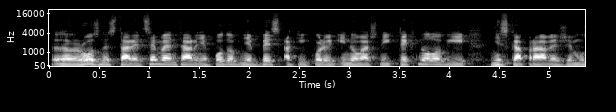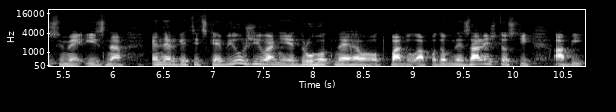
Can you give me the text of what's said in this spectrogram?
e, rôzne staré cementárne, podobne bez akýchkoľvek inovačných technológií. Dneska práve, že musíme ísť na energetické využívanie druhotného odpadu a podobné záležitosti, aby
